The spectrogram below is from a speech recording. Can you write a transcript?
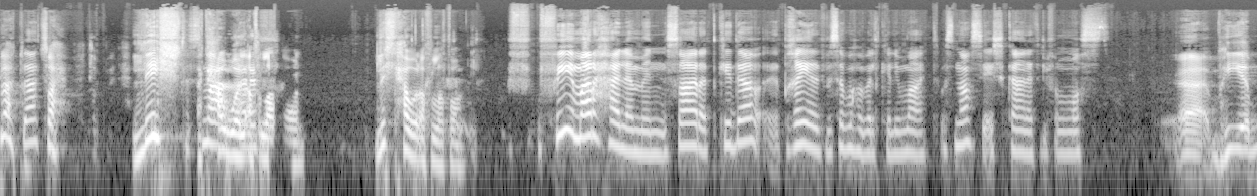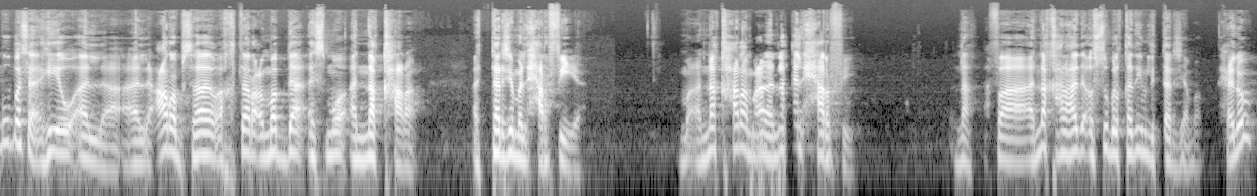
Plato Plato. صح ليش تحول. أفلاطون؟ ليش تحول أفلاطون؟ في مرحلة من صارت كده تغيرت بسببها بالكلمات بس ناسي إيش كانت اللي في النص آه، هي مو بس هي ال- العرب سا- اخترعوا مبدأ اسمه النقحرة الترجمة الحرفية النقحرة معناها نقل حرفي فالنقحره هذا الأسلوب القديم للترجمة. حلو؟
